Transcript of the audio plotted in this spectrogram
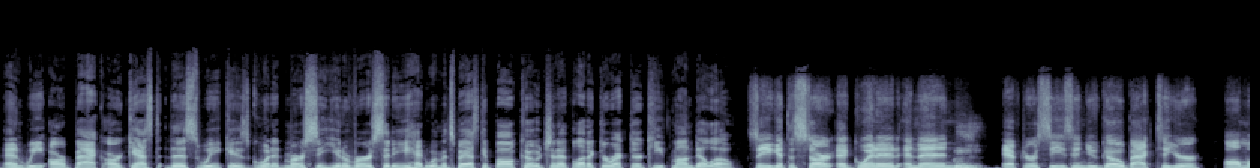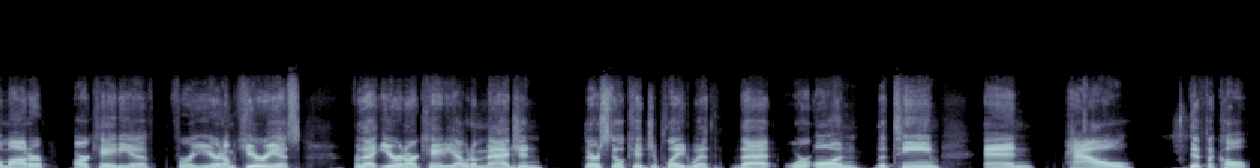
And we are back. Our guest this week is Gwynedd Mercy University head women's basketball coach and athletic director Keith Mondillo. So you get to start at Gwynedd, and then after a season, you go back to your alma mater, Arcadia, for a year. And I'm curious for that year in Arcadia, I would imagine there are still kids you played with that were on the team and how difficult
